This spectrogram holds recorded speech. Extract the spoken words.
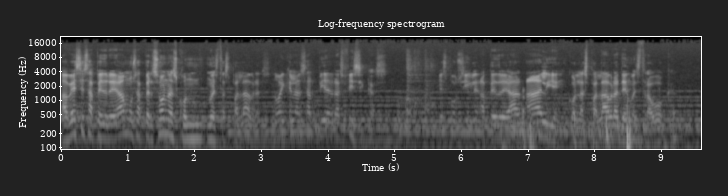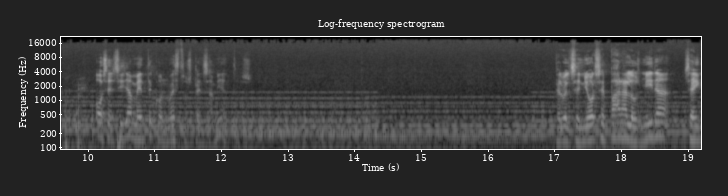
A veces apedreamos a personas con nuestras palabras. No hay que lanzar piedras físicas. Es posible apedrear a alguien con las palabras de nuestra boca o sencillamente con nuestros pensamientos. Pero el Señor se para, los mira, se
